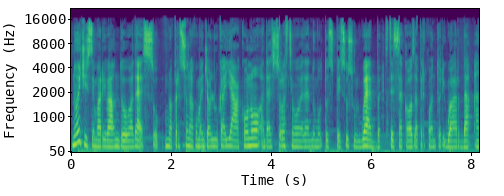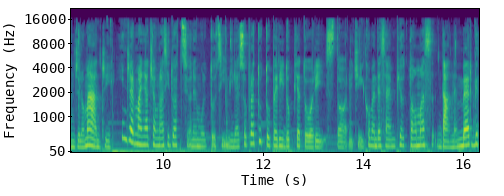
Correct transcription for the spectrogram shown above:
Noi ci stiamo arrivando adesso, una persona come Gianluca Iacono, adesso la stiamo vedendo molto spesso sul web. Stessa cosa per quanto riguarda Angelo Maggi. In Germania c'è una situazione molto simile, soprattutto per i doppiatori storici, come ad esempio Thomas Dannenberg,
